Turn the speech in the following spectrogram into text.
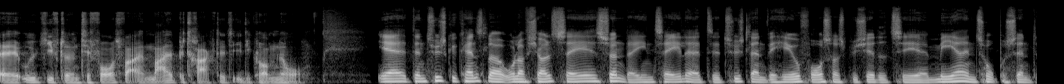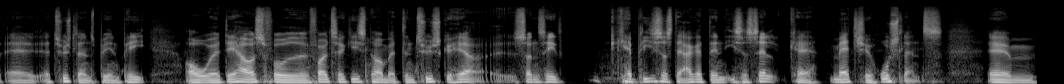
øh, udgifterne til forsvaret meget betragtet i de kommende år. Ja, den tyske kansler Olaf Scholz sagde søndag i en tale, at øh, Tyskland vil hæve forsvarsbudgettet til øh, mere end 2% af, af Tysklands BNP. Og øh, det har også fået øh, folk til at gisne om, at den tyske her sådan set kan blive så stærk, at den i sig selv kan matche Ruslands. Øhm,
